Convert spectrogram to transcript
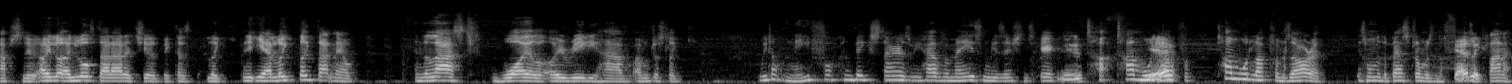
Absolutely, I, lo- I love that attitude because, like, yeah, like like that now. In the last while, I really have. I'm just like, we don't need fucking big stars. We have amazing musicians here. Yeah. To- Tom Woodlock, from, Tom Woodlock from Zara is one of the best drummers on the fucking planet.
